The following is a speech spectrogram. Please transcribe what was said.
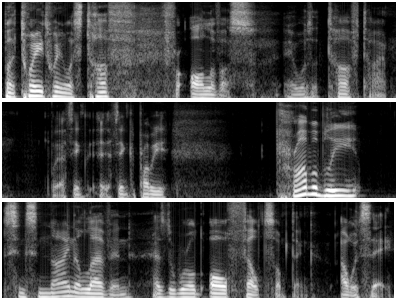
But 2020 was tough for all of us. It was a tough time. I think. I think probably, probably since 9/11 has the world all felt something. I would say,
